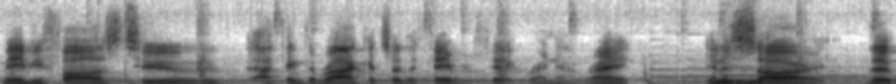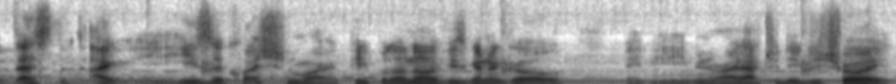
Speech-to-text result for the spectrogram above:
maybe falls to I think the Rockets are the favorite pick right now, right? And mm-hmm. The that's the, I, he's a question mark. People don't know if he's going to go maybe even right after the Detroit.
